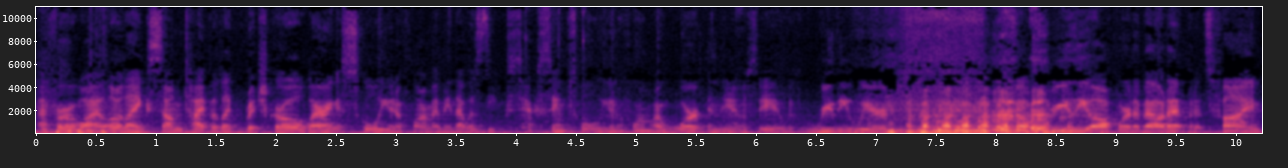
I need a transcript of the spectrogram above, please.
uh, for a while, or like some type of like rich girl wearing a school uniform. I mean, that was the exact same school uniform I wore in the OC. It was really weird. I felt really awkward about it, but it's fine.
